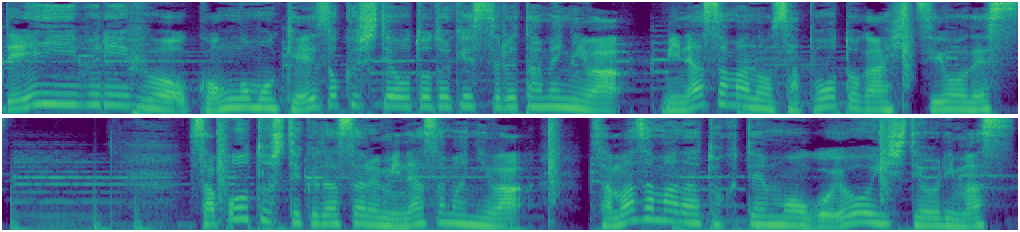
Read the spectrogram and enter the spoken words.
デイリーブリーフを今後も継続してお届けするためには皆様のサポートが必要です。サポートしてくださる皆様には様々な特典もご用意しております。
